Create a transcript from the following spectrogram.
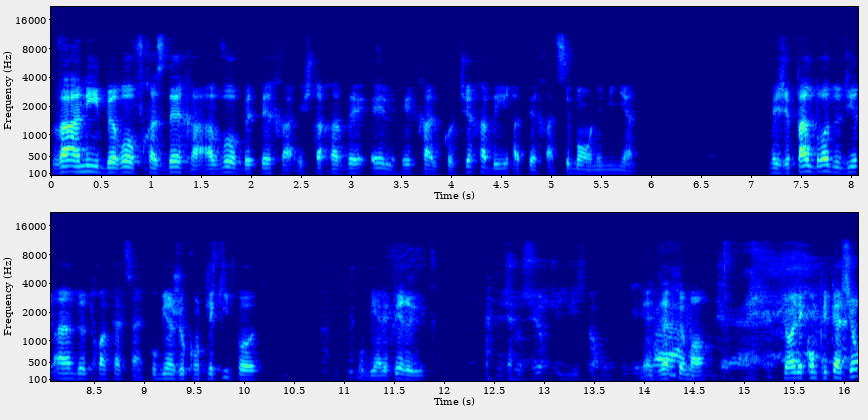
C'est bon, on est mignon. Mais je n'ai pas le droit de dire 1, 2, 3, 4, 5. Ou bien je compte les kippotes, ou bien les perruques. Les chaussures, tu divises par deux. Exactement. Tu vois les complications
